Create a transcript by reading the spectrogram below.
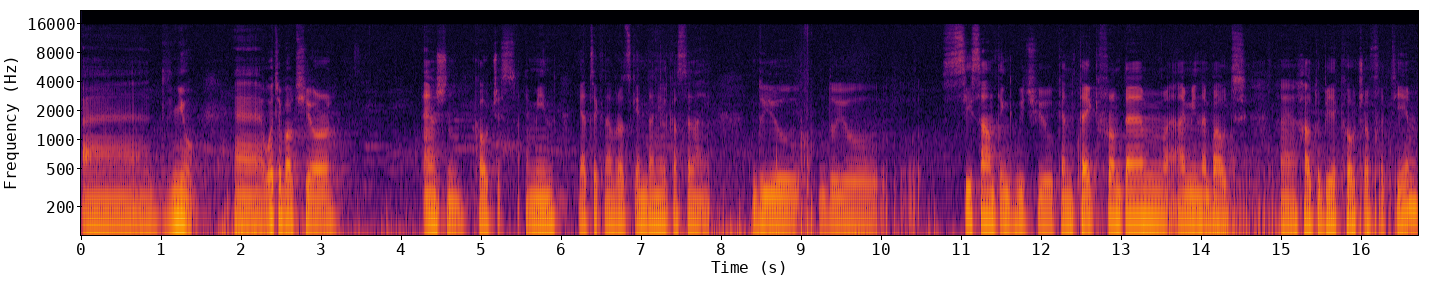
e, dniu. E, what about your ancient coaches? I mean, Jacek Nawrocki and Daniel Castellani. Do you do you see something which you can take from them? I mean, about uh, how to be a coach of a team,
